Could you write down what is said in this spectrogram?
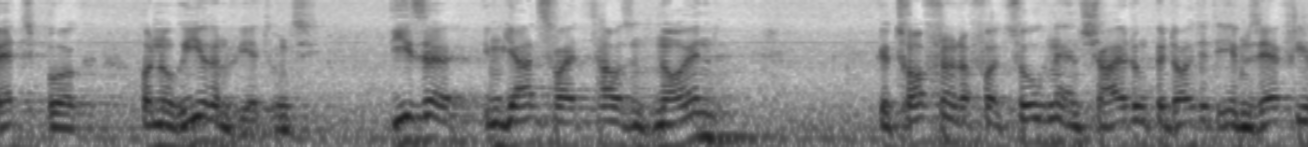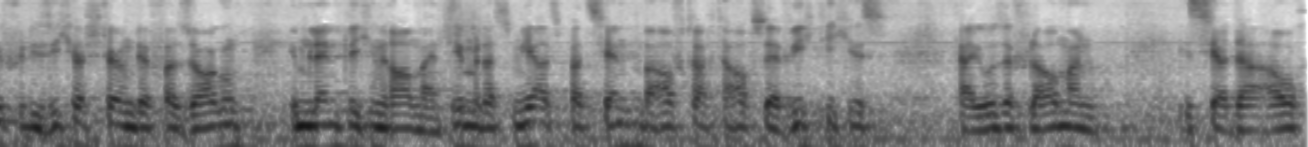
Bettburg honorieren wird. Und diese im Jahr 2009 getroffene oder vollzogene Entscheidung bedeutet eben sehr viel für die Sicherstellung der Versorgung im ländlichen Raum. Ein Thema, das mir als Patientenbeauftragter auch sehr wichtig ist. Karl-Josef Laumann ist ja da auch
